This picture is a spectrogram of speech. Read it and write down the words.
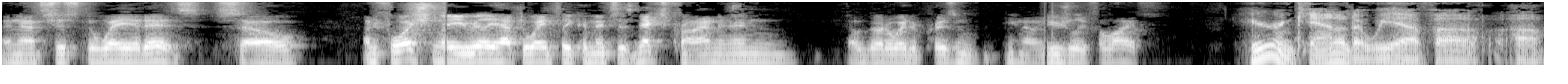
and that's just the way it is. So, unfortunately, you really have to wait till he commits his next crime, and then he'll go away to prison. You know, usually for life. Here in Canada, we have uh, uh,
